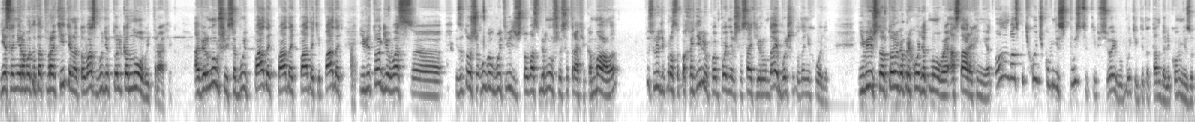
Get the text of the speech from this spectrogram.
если они работают отвратительно, то у вас будет только новый трафик а вернувшийся будет падать, падать, падать и падать. И в итоге у вас, э, из-за того, что Google будет видеть, что у вас вернувшегося трафика мало, то есть люди просто походили, поняли, что сайт ерунда и больше туда не ходят. И видят, что только приходят новые, а старых нет. Он вас потихонечку вниз спустит, и все, и вы будете где-то там далеко внизу.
